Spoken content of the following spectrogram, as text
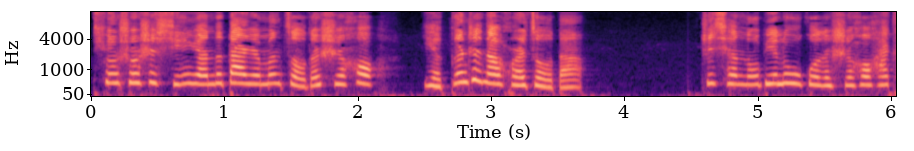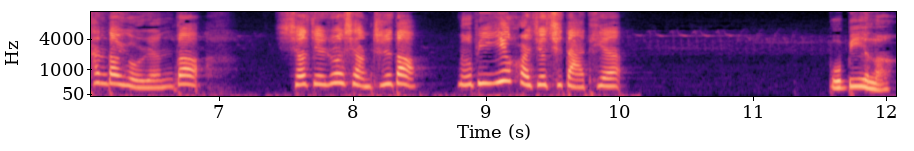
听说是行辕的大人们走的时候也跟着那会儿走的。之前奴婢路过的时候还看到有人的。小姐若想知道，奴婢一会儿就去打听。不必了。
